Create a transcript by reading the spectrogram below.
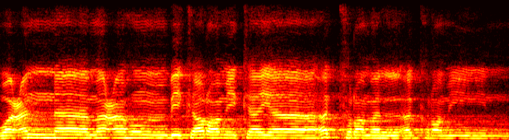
وعنا معهم بكرمك يا أكرم الأكرمين.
